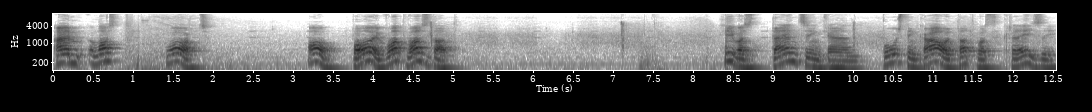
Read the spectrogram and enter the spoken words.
I'm lost words. Oh boy, what was that? He was dancing and boosting out, that was crazy.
